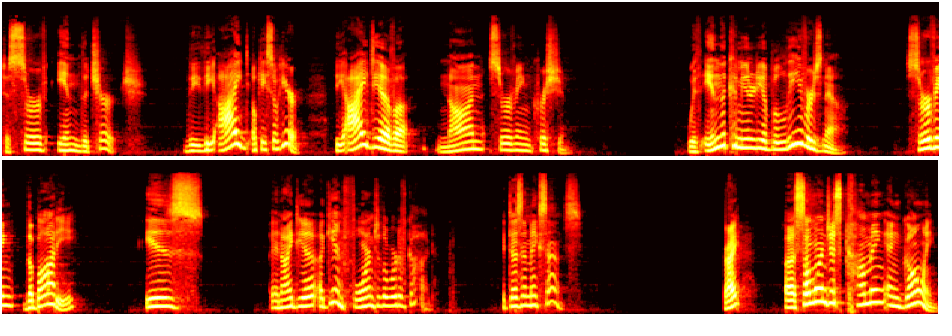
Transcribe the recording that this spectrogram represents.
To serve in the church. The, the idea, okay, so here, the idea of a non serving Christian within the community of believers now, serving the body, is an idea, again, foreign to the Word of God. It doesn't make sense. Right? Uh, someone just coming and going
